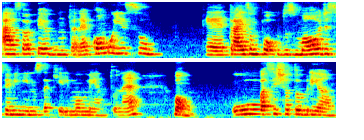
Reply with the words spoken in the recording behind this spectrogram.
a sua pergunta, né? Como isso é, traz um pouco dos moldes femininos daquele momento, né? Bom, o Assis Chateaubriand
